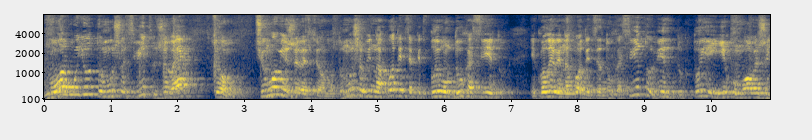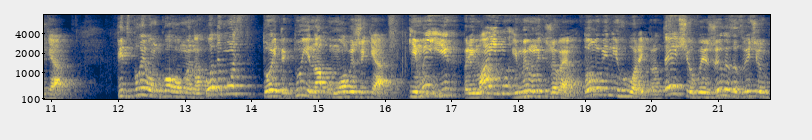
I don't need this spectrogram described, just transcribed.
нормою, тому що світ живе в цьому. Чому він живе в цьому? Тому що він знаходиться під впливом Духа світу. І коли він знаходиться Духа світу, він диктує її умови життя. Під впливом кого ми знаходимось, той диктує нам умови життя. І ми їх приймаємо, і ми в них живемо. Тому він і говорить про те, що ви жили за звичаєм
